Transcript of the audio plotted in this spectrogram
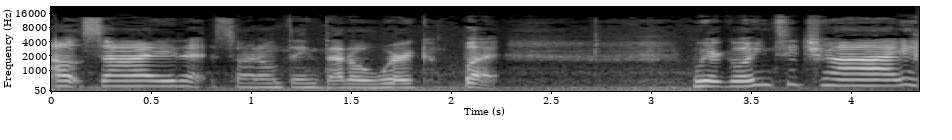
outside, so I don't think that'll work, but we're going to try.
